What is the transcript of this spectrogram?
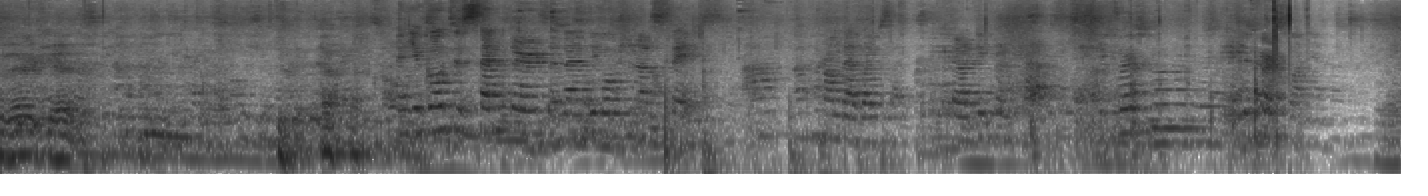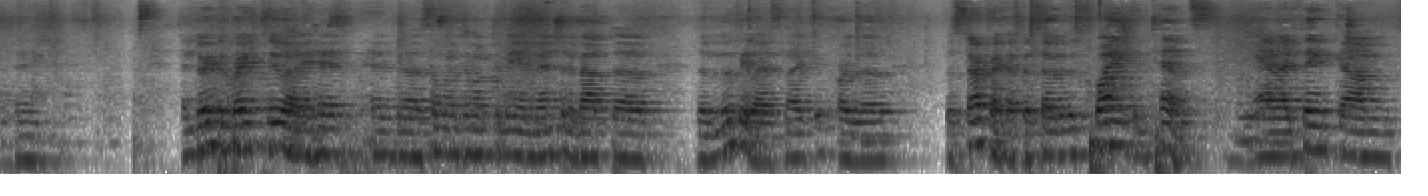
Very good. and you go to centers and then devotional space from that website. There are different tabs. The first one? The first one, yeah. Okay. And during the break too, I had had uh, someone come up to me and mention about the the movie last night or the the Star Trek episode. It was quite intense, Yeah. and I think um,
